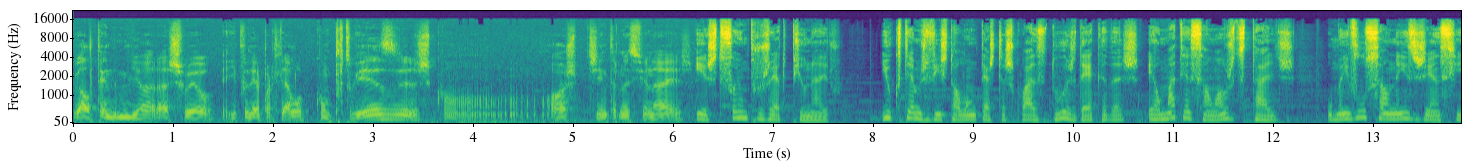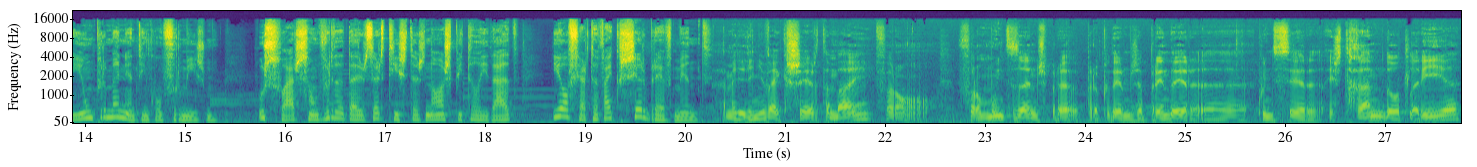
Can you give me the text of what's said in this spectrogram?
Portugal tem de melhor, acho eu, e poder partilhá-lo com portugueses, com hóspedes internacionais. Este foi um projeto pioneiro. E o que temos visto ao longo destas quase duas décadas é uma atenção aos detalhes, uma evolução na exigência e um permanente inconformismo. Os Soares são verdadeiros artistas na hospitalidade e a oferta vai crescer brevemente. A Malhadinha vai crescer também. Foram, foram muitos anos para, para podermos aprender a conhecer este ramo da hotelaria.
